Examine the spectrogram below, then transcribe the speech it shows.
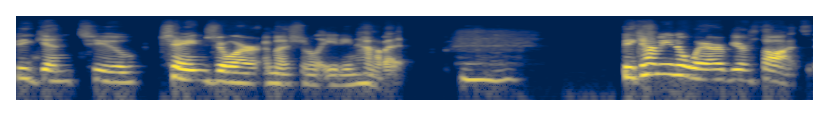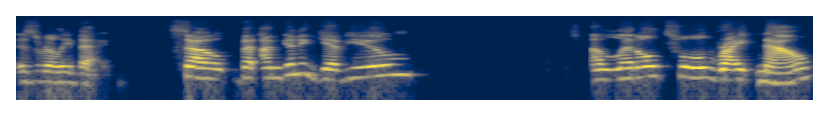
begin to change your emotional eating habit mm-hmm. becoming aware of your thoughts is really big so, but I'm going to give you a little tool right now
